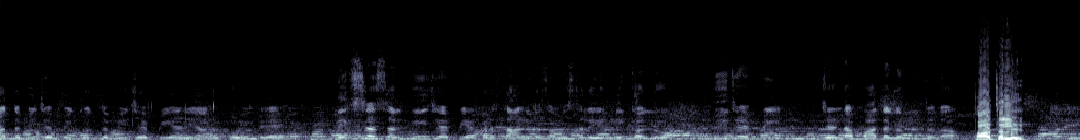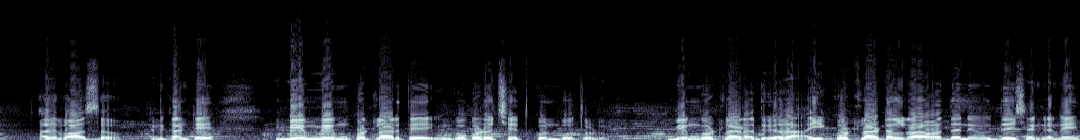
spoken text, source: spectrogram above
పాత బీజేపీ కొత్త బీజేపీ అని అనుకుంటే నెక్స్ట్ అసలు బీజేపీ అక్కడ స్థానిక సంస్థల ఎన్నికల్లో బీజేపీ జెండా పాతగలుగుతుందా? పాతలేదు. అది వాస్తవం. ఎందుకంటే మేము మేము కొట్లాడితే ఇంకొకడు వచ్చి ఎత్తుకొని పోతాడు. మేము కొట్లాడదు కదా. ఈ కొట్లాటలు రావద్దనే ఉద్దేశంగానే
